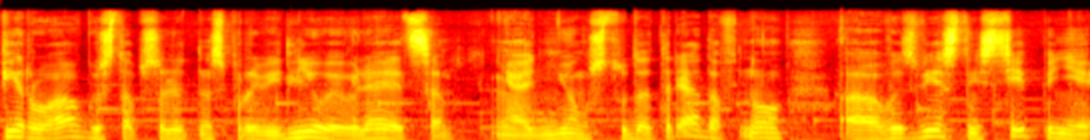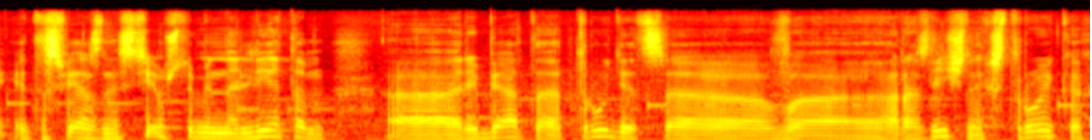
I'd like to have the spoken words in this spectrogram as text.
1 августа абсолютно справедливо является э, днем студотрядов, но э, в известной степени это связано с тем, что именно летом э, ребята трудятся в различных стройках.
